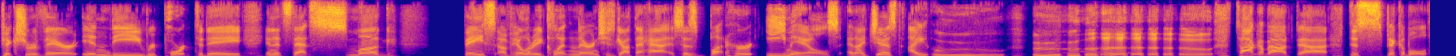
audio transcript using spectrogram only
picture there in the report today and it's that smug face of Hillary Clinton there, and she's got the hat. It says, "But her emails," and I just, I ooh, ooh, talk about uh, despicable.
